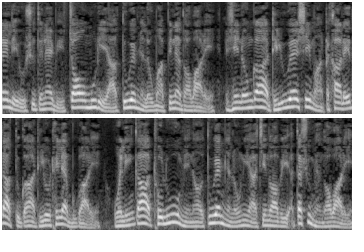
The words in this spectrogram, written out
ရဲလေကိုရှူတင်လိုက်ပြီးကြောင်းမှုတွေကသူ့ရဲ့မျက်လုံးမှာပြင်းနေသွားပါတယ်။အရင်တုန်းကဒီလူရဲ့ရှေ့မှာတခါလေသာသူကဒီလိုထိတ်လန့်မှုပါတယ်။ဝလင်ကထိုလူကိုမြင်တော့သူ့ရဲ့မျက်လုံးတွေကကျင်းသွားပြီးအသက်ရှူမြန်သွားပါတယ်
